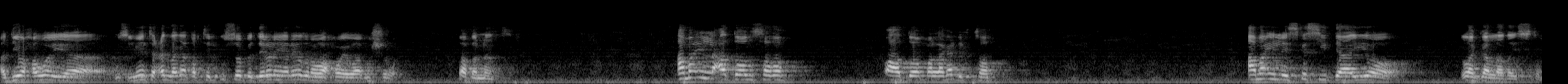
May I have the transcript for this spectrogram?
haddii waxa weeye muslimiinta cid laga qabtay lagu soo bedelanayaan iyaduna waxa wey waa mashruuc. Waa banaanta ama in la addoonsado oo addoommo laga dhigto. Ama in la iska sii daayo la galladaysto.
